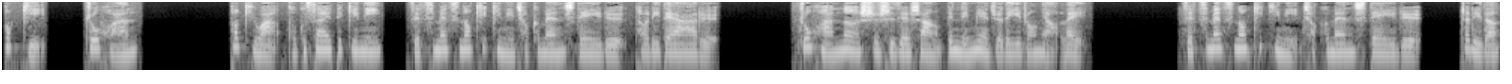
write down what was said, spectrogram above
時、朱桓。Tokio wa kokusai dekini z e t 朱鹮呢是世界上濒临灭绝的一种鸟类。zetsu metsu no 这里的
